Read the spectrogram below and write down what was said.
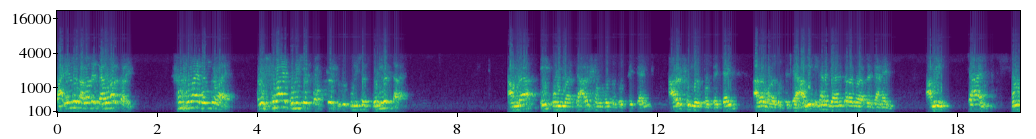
বাইরের লোক আমাদের ব্যবহার করে সুসময় বন্ধ হয় দুঃসময় পুলিশের পক্ষে শুধু পুলিশের পরিবার দাঁড়ায়। আমরা এই পরিবারকে আরও সংগত করতে চাই, আরও সুন্দর করতে চাই, আরও ভালো করতে চাই। আমি এখানে জয়েন করার পর আপনারা জানেন, আমি চাই আমরা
